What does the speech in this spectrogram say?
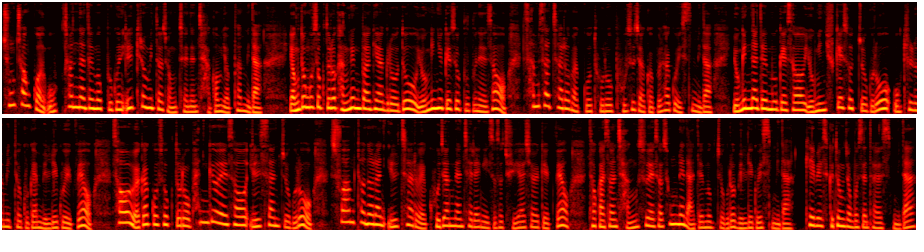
충청권 옥천나들목 부근 1km 정체는 작업 여파입니다. 영동고속도로 강릉 방향으로도 용인휴게소 부근에서 3, 4차로 막고 도로 보수 작업을 하고 있습니다. 용인나들목에서 용인휴게소 쪽으로 5km 구간 밀리고 있고요. 서울 외곽고속도로 판교에서 일산 쪽으로 수암터널 한 1차로에 고장난 차량이 있어서 주의하셔야겠고요. 더 가선 장수에서 송내 나들목 쪽으로 밀리고 있습니다. KBS 교통정보센터였습니다.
